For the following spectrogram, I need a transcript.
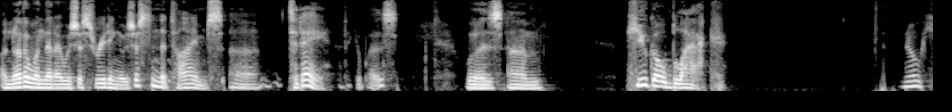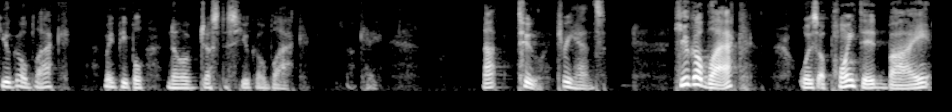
Another one that I was just reading, it was just in the Times uh, today, I think it was, was um, Hugo Black. You know Hugo Black? How many people know of Justice Hugo Black? Okay. Not two, three hands. Hugo Black was appointed by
